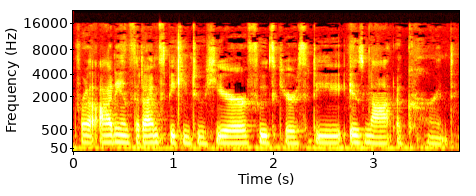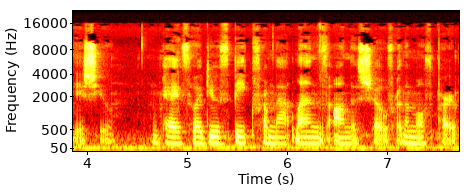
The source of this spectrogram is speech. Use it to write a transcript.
for the audience that I'm speaking to here, food scarcity is not a current issue. Okay, so I do speak from that lens on this show for the most part.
